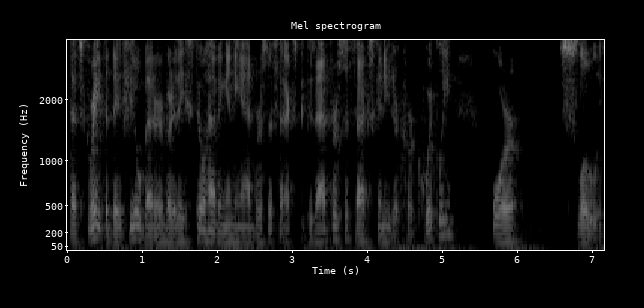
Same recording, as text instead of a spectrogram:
That's great that they feel better, but are they still having any adverse effects? Because adverse effects can either occur quickly or slowly.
